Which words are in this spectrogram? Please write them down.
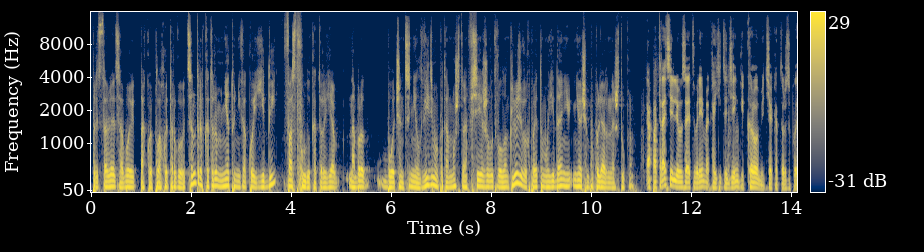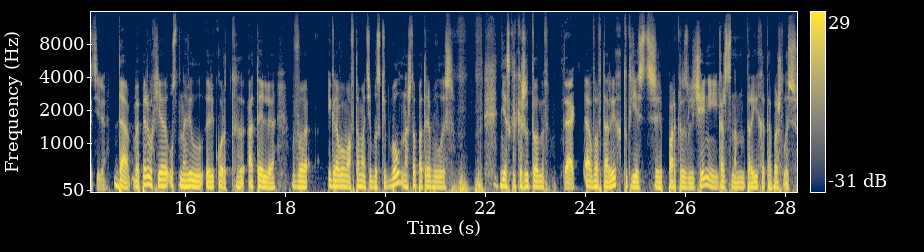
представляет собой такой плохой торговый центр, в котором нету никакой еды, фастфуда, который я, наоборот, бы очень ценил. Видимо, потому что все живут в all-inclusive, поэтому еда не, не очень популярная штука. А потратили ли вы за это время какие-то деньги, кроме тех, которые заплатили? Да, во-первых, я установил рекорд отеля в игровом автомате баскетбол, на что потребовалось несколько жетонов. Так. А во-вторых, тут есть парк развлечений. Кажется, нам на троих это обошлось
